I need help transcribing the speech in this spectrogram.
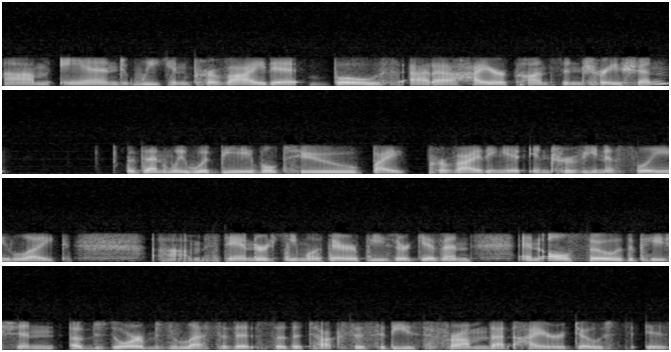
Um, and we can provide it both at a higher concentration than we would be able to by providing it intravenously, like um, standard chemotherapies are given, and also the patient absorbs less of it, so the toxicities from that higher dose is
